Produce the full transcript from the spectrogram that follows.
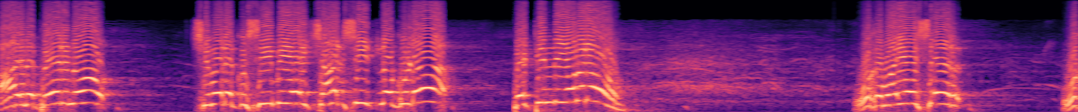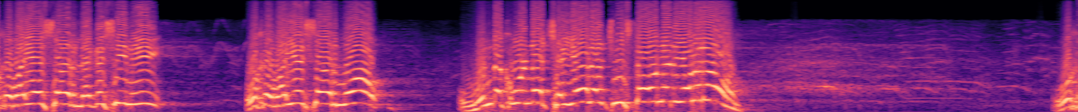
ఆయన పేరును చివరకు సిబిఐ ఛార్జ్ షీట్లో కూడా పెట్టింది ఎవరు? ఒక వైఎస్ఆర్ ఒక వైఎస్ఆర్ లెగసీని ఒక వైఎస్ఆర్ను ఉండకుండా చెయ్యాలని చూస్తా ఉన్నది ఎవరు? ఒక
